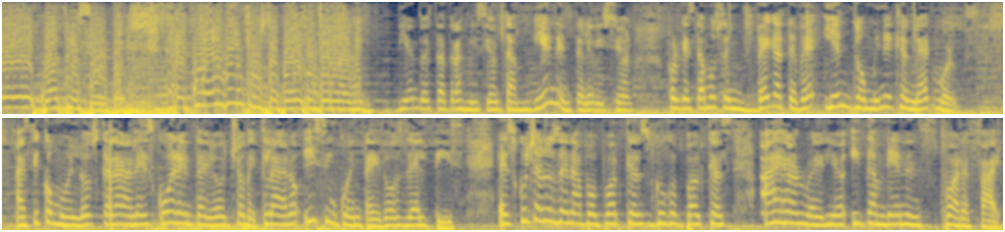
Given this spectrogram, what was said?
809-219-47. Recuerden que usted puede continuar vi- viendo esta transmisión también en televisión, porque estamos en Vega TV y en Dominican Networks, así como en los canales 48 de Claro y 52 de Altiz. Escúchanos en Apple Podcasts, Google Podcasts, iHeartRadio y también en Spotify.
